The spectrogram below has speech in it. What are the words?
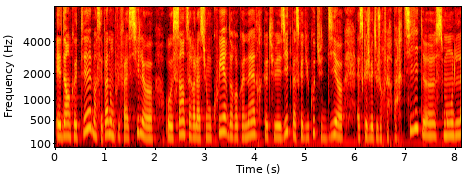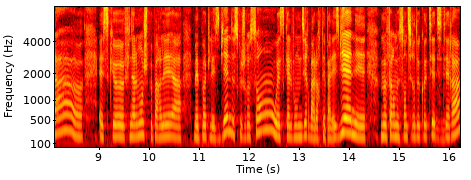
Et d'un côté, ben, c'est pas non plus facile au sein de ces relations queer de reconnaître que tu hésites, parce que du coup, tu te dis, est-ce que je vais toujours faire partie de ce monde-là euh, est-ce que finalement je peux parler à mes potes lesbiennes de ce que je ressens Ou est-ce qu'elles vont me dire bah alors t'es pas lesbienne et me faire me sentir de côté, etc.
